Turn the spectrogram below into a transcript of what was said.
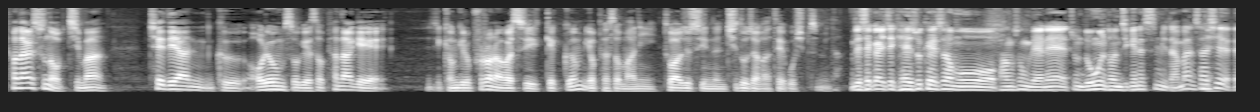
편할 수는 없지만 최대한 그 어려움 속에서 편하게 이제 경기를 풀어나갈 수 있게끔 옆에서 많이 도와줄 수 있는 지도자가 되고 싶습니다. 근데 제가 이제 계속해서 뭐 방송 내내 좀 농을 던지긴 했습니다만 사실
